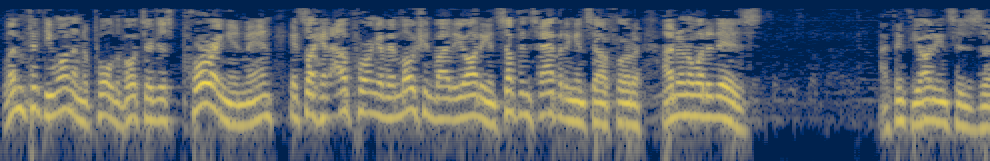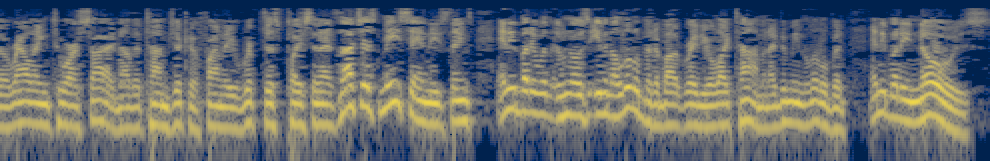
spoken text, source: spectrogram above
1151 on the poll. The votes are just pouring in, man. It's like an outpouring of emotion by the audience. Something's happening in South Florida. I don't know what it is. I think the audience is uh, rallying to our side now that Tom Jicha finally ripped this place in. It's not just me saying these things. Anybody with, who knows even a little bit about radio, like Tom, and I do mean a little bit, anybody knows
